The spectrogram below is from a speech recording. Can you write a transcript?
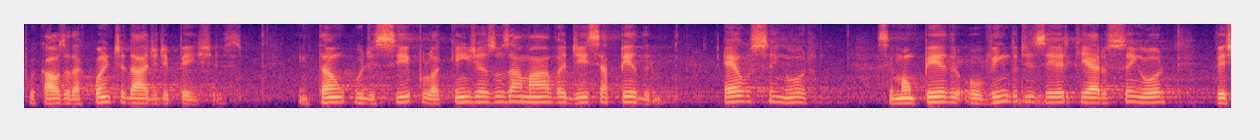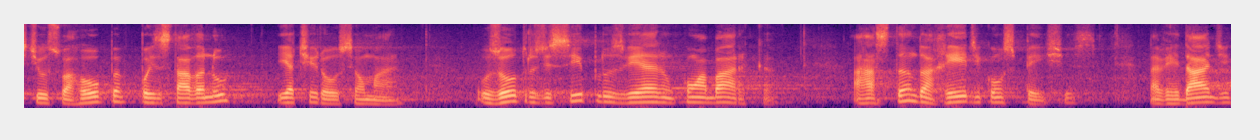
por causa da quantidade de peixes. Então o discípulo a quem Jesus amava disse a Pedro: É o Senhor. Simão Pedro, ouvindo dizer que era o Senhor, vestiu sua roupa, pois estava nu e atirou-se ao mar. Os outros discípulos vieram com a barca, arrastando a rede com os peixes. Na verdade,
